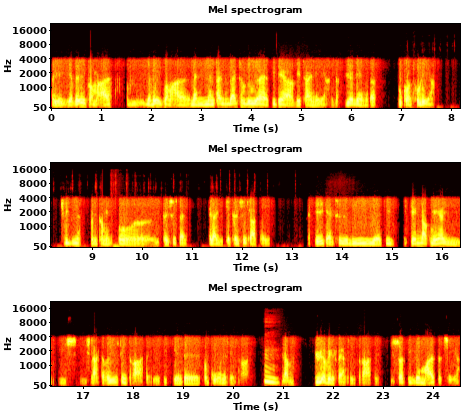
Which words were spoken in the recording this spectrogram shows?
og jeg, jeg ved ikke, hvor meget. Jeg ved ikke, hvor meget. Men man fandt hvert fald ud af, at de der veterinærer, eller dyrlæger, der kunne kontrollere svinene, når de kom ind på øh, grisestand, eller i, til griseslagteriet. At det ikke altid lige... øh, De, tjente nok mere i, i, i slagteriets interesse, end de tjente forbrugernes interesse Mm. eller dyrevelfærdsinteresse, så de blev meget baseret,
